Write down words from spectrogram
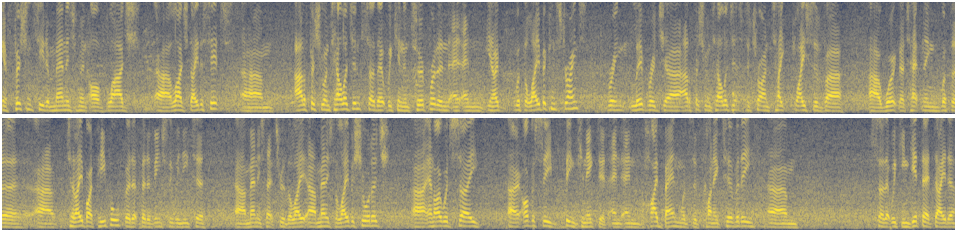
efficiency to management of large uh, large data sets. Um, artificial intelligence so that we can interpret and, and, and, you know with the labor constraints bring leverage uh, artificial intelligence to try and take place of uh, uh, work that's happening with the, uh, today by people, but, but eventually we need to uh, manage that through the uh, manage the labour shortage. Uh, and I would say, uh, obviously, being connected and, and high bandwidths of connectivity. Um, so that we can get that data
